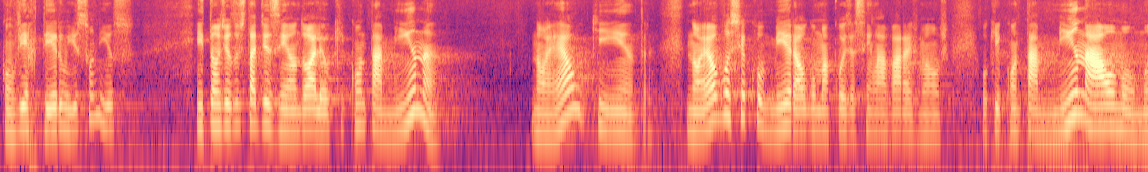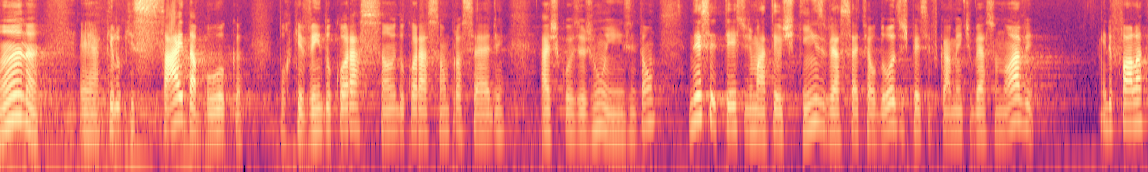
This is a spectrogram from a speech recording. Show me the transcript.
converteram isso nisso. Então Jesus está dizendo: olha, o que contamina não é o que entra, não é você comer alguma coisa sem lavar as mãos. O que contamina a alma humana é aquilo que sai da boca, porque vem do coração e do coração procedem as coisas ruins. Então, nesse texto de Mateus 15, verso 7 ao 12, especificamente verso 9, ele fala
